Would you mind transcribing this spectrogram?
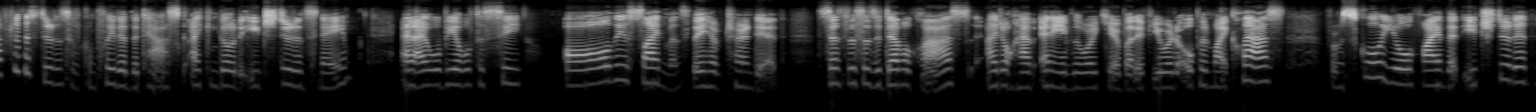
After the students have completed the task, I can go to each student's name and I will be able to see all the assignments they have turned in. Since this is a demo class, I don't have any of the work here, but if you were to open my class from school, you will find that each student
